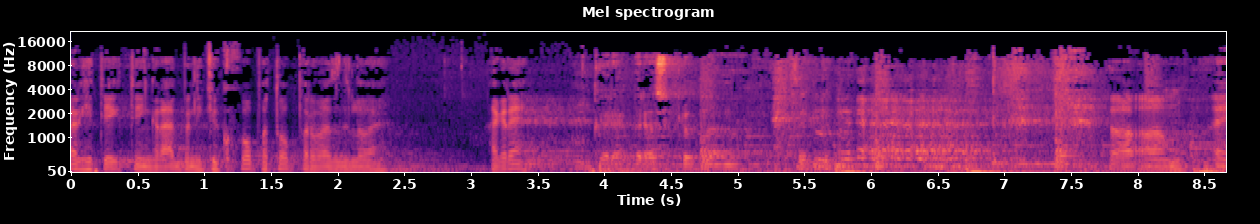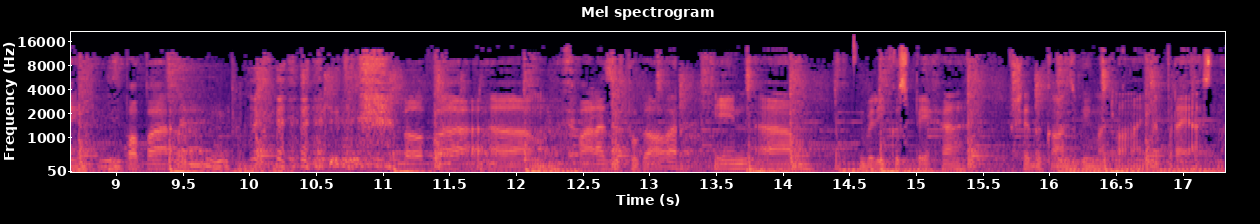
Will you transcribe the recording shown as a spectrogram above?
arhitekti in gradbeniki, kako pa to pri vas deluje? A gre? Je brez problema. Um, ej, pa pa, pa, pa um, hvala za pogovor in um, veliko uspeha še do konca bimatlona in naprej jasno.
